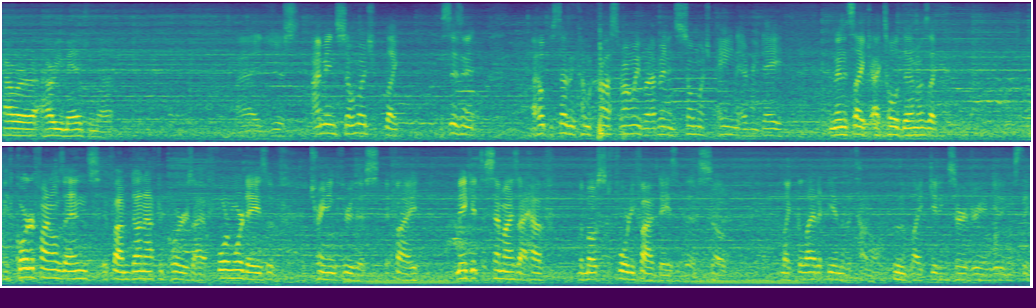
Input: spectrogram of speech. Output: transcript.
How are, how are you managing that? I just I'm in so much like this isn't I hope this doesn't come across the wrong way, but I've been in so much pain every day. And then it's like I told them, I was like, if quarterfinals ends, if I'm done after quarters, I have four more days of training through this. If I make it to semis, I have the most 45 days of this. So like the light at the end of the tunnel of like getting surgery and getting this thing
